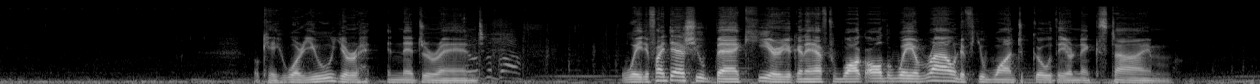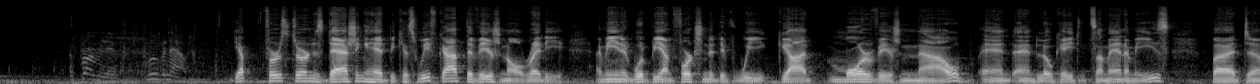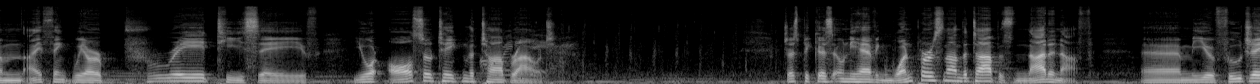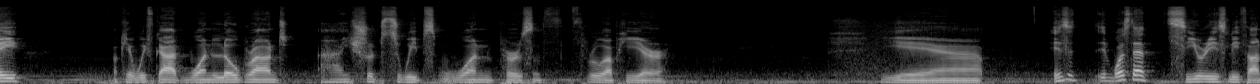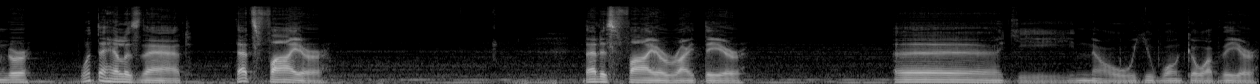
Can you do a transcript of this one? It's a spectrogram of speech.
Okay, who are you? You're Annette Durand. Wait, if I dash you back here, you're gonna have to walk all the way around if you want to go there next time. Affirmative. Moving out. Yep, first turn is dashing ahead because we've got the vision already. I mean, it would be unfortunate if we got more vision now and, and located some enemies, but um, I think we are pretty safe. You're also taking the top route. Just because only having one person on the top is not enough. Um, Fuji. Okay, we've got one low ground. I should sweeps one person th through up here. Yeah. Is it, it... Was that seriously thunder? What the hell is that? That's fire. That is fire right there. Uh, yeah, no, you won't go up there.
